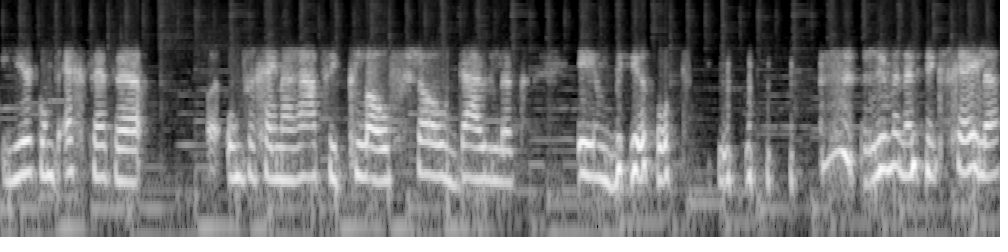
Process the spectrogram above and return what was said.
Hier komt echt het, onze generatie kloof zo duidelijk in beeld. Ruben en ik schelen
